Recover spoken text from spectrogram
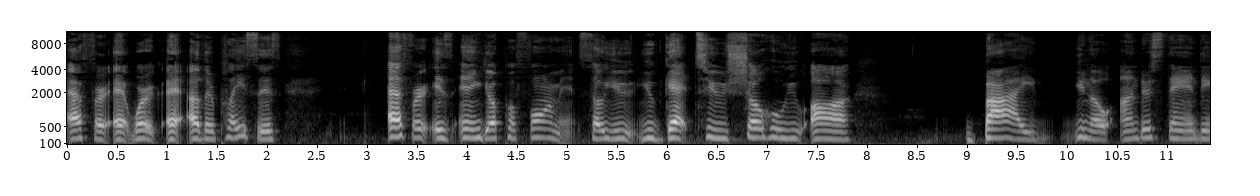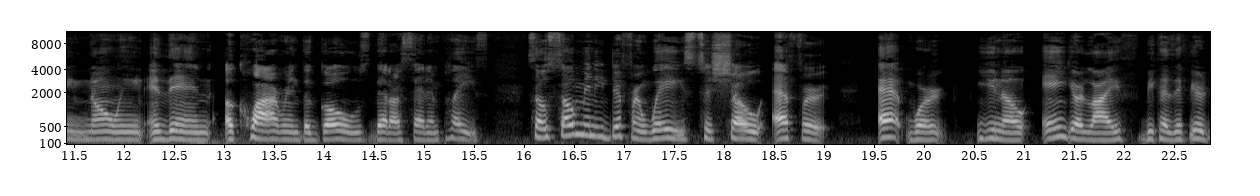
effort at work. At other places, effort is in your performance. So you, you get to show who you are by you know, understanding, knowing, and then acquiring the goals that are set in place. So, so many different ways to show effort at work, you know, in your life. Because if you're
